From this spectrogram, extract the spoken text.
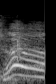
Show.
